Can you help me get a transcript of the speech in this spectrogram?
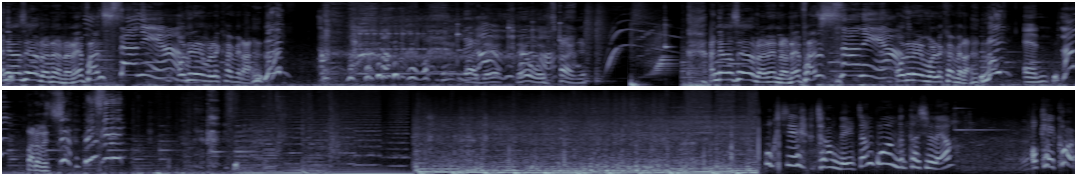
안녕하세요 런런런의 반스 짠이에요. 오늘의 몰래카메라 런! 내가 아, 내가, 내가 못자 아니야 안녕하세요 런런런의 반스 짠이에요. 오늘의 몰래카메라 런! 앤 란. 바로 보시죠 Let's get it! 혹시 저랑 내일 짬뽕 한 그릇 하실래요? 오케이 콜.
